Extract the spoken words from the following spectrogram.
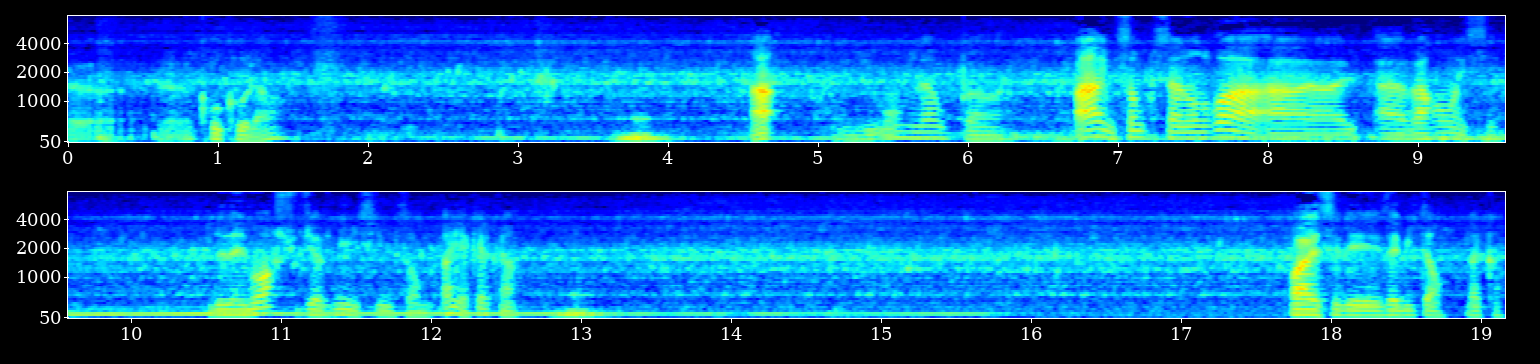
le, le croco là. Ah, il y a du monde là ou pas? Ah, il me semble que c'est un endroit à, à, à Varan ici. De mémoire, je suis déjà venu ici, il me semble. Ah, il y a quelqu'un. Ouais, c'est des habitants, d'accord.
